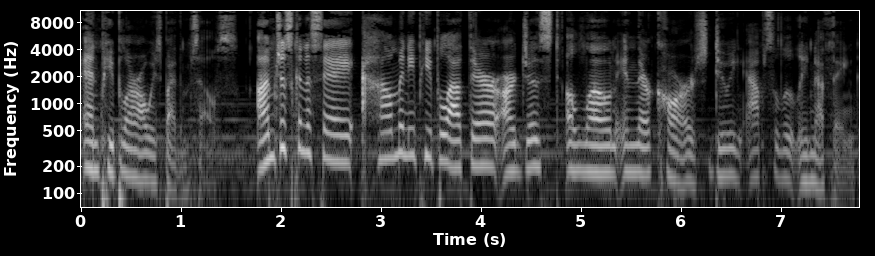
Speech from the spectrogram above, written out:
and people are always by themselves. I'm just going to say how many people out there are just alone in their cars doing absolutely nothing.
